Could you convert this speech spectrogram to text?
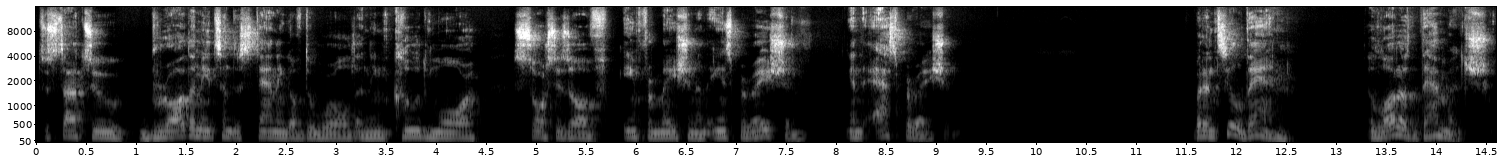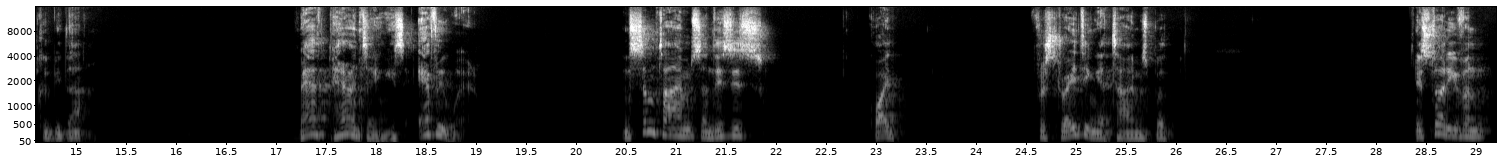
to start to broaden its understanding of the world and include more sources of information and inspiration and aspiration. But until then, a lot of damage could be done. Bad parenting is everywhere. And sometimes, and this is quite frustrating at times, but it's not even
